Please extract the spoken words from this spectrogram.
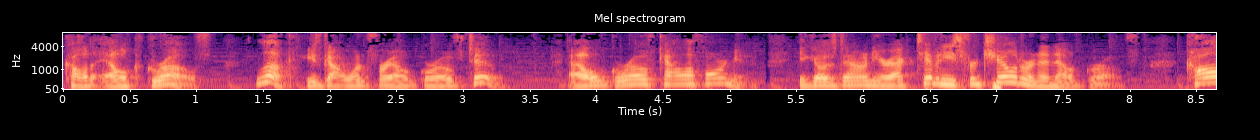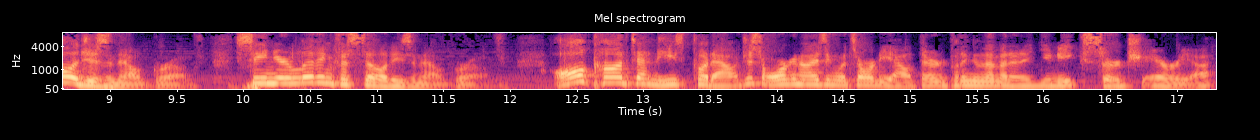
called Elk Grove. Look, he's got one for Elk Grove too. Elk Grove, California. He goes down here. Activities for children in Elk Grove. Colleges in Elk Grove. Senior living facilities in Elk Grove all content he's put out, just organizing what's already out there and putting them in a unique search area.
